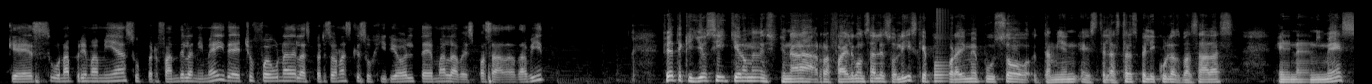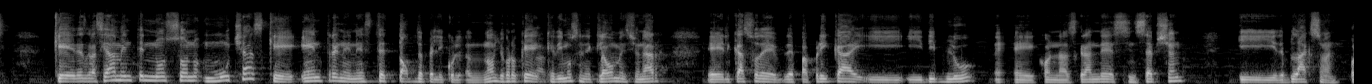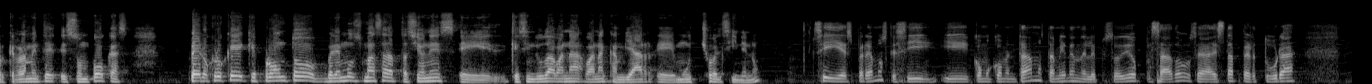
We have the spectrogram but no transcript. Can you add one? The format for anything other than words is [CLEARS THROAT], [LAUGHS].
que es una prima mía, súper fan del anime, y de hecho fue una de las personas que sugirió el tema la vez pasada. David. Fíjate que yo sí quiero mencionar a Rafael González Solís, que por ahí me puso también este, las tres películas basadas en animes que desgraciadamente no son muchas que entren en este top de películas, ¿no? Yo creo que, dimos en el clavo mencionar el caso de, Paprika y, Deep Blue eh, con las grandes Inception y The Black Swan, porque realmente son pocas. Pero creo que, que pronto veremos más adaptaciones eh, que sin duda van a, van a cambiar eh, mucho el cine, ¿no? Sí, esperemos que sí. Y como comentábamos también en el episodio pasado, o sea, esta apertura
